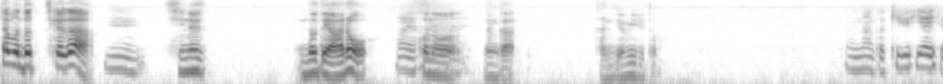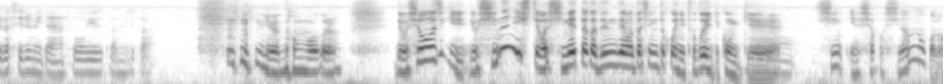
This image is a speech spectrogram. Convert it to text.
多分どっちかがうん。死ぬのであろはいはい、はい。うこのなんか感じを見ると。なんかキルヒアイスが知るみたいなそういう感じか。いや何もわからん。でも正直でも死ぬにしては死ネタが全然私のところに届いてこんけ、うん。しいややっぱ死なんのかな？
